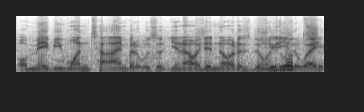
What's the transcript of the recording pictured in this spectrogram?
Or maybe one time, but it was, you know, I didn't know what I was doing she either looked, way. She,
